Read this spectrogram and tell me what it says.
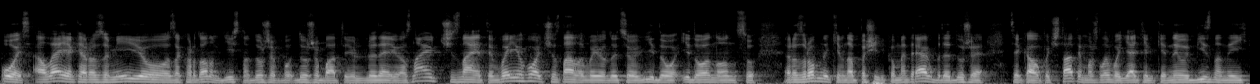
Ось, але як я розумію, за кордоном дійсно дуже дуже багато людей його знають. Чи знаєте ви його, чи знали ви його до цього відео і до анонсу розробників? Напишіть в коментарях, буде дуже цікаво почитати. Можливо, я тільки не обізнаний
